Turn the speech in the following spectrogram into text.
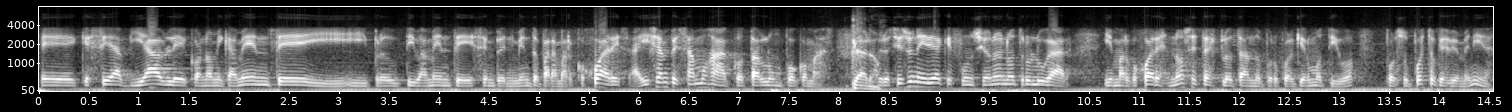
eh, que sea viable económicamente y, productivamente ese emprendimiento para Marco Juárez. Ahí ya empezamos a acotarlo un poco más. Claro. Pero si es una idea que funcionó en otro lugar y en Marco Juárez no se está explotando por cualquier motivo, por supuesto que es bienvenida.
